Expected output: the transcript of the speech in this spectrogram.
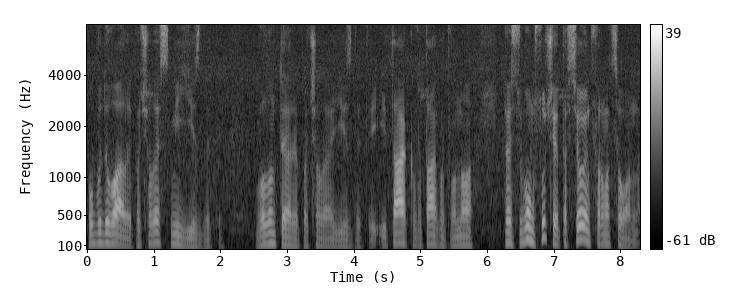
Побудували, почали СМІ їздити, волонтери почали їздити. І так, отак от воно. Тобто, в будь-якому випадку це все інформаційне.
